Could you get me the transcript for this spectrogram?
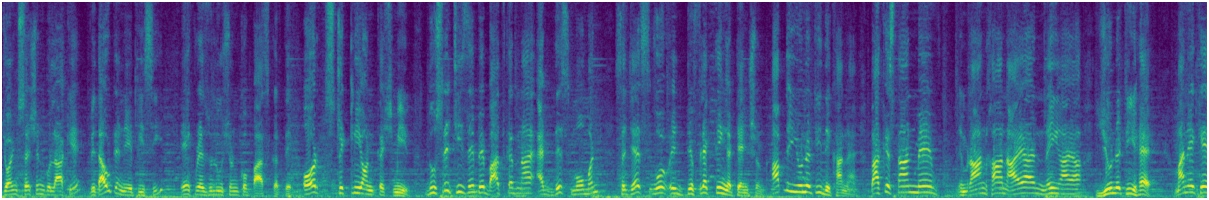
जॉइंट सेशन बुला के विदाउट एन एपीसी एक रेजोल्यूशन को पास करते। और स्ट्रिक्टली ऑन कश्मीर दूसरी चीज़ें पे बात करना एट दिस मोमेंट सजेस्ट वो डिफ्लेक्टिंग अटेंशन आपने यूनिटी दिखाना है। पाकिस्तान में इमरान खान आया, नहीं आया यूनिटी है। माने के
